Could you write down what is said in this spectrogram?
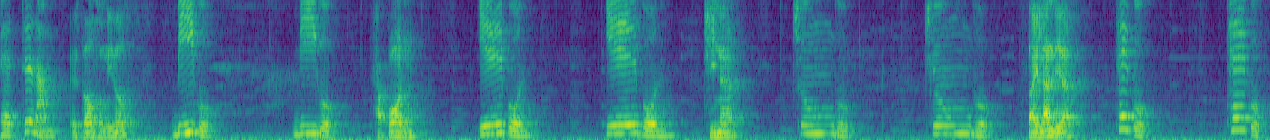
베트남, Estados Unidos, 미국, 미국, Japón, 일본, 일본, China, 중국, 중국, Tailandia, 태국, 태국,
